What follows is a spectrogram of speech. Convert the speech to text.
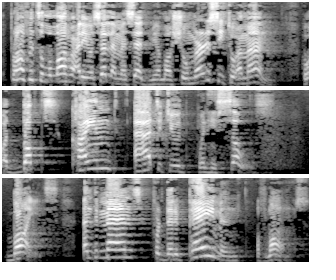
The Prophet ﷺ said, May Allah show mercy to a man who adopts kind attitude when he sells, buys, and demands for the repayment of loans.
